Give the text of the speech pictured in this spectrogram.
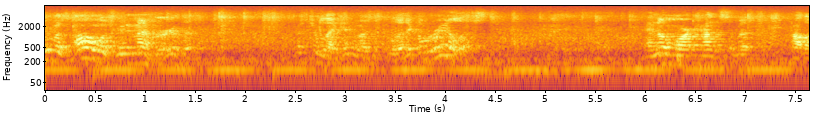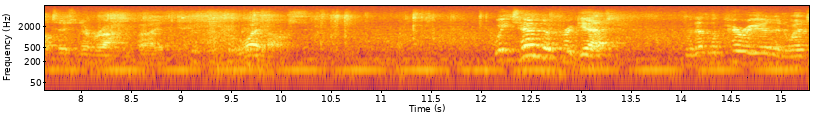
We must always remember that Mr. Lincoln was a political realist. And no more consummate politician ever occupied the White House. We tend to forget that in the period in which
